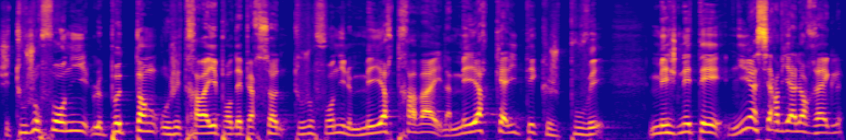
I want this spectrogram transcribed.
j'ai toujours fourni le peu de temps où j'ai travaillé pour des personnes, toujours fourni le meilleur travail, la meilleure qualité que je pouvais. Mais je n'étais ni asservi à leurs règles,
